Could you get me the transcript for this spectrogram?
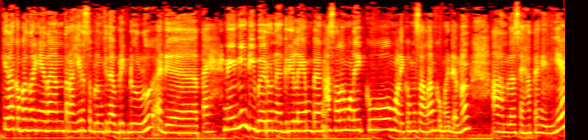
Kita ke pertanyaan terakhir sebelum kita break dulu. Ada Teh Neni di Baru Nagri Lembang. Assalamualaikum. Waalaikumsalam. Kumaha damang. Alhamdulillah sehat Teh Neni ya.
